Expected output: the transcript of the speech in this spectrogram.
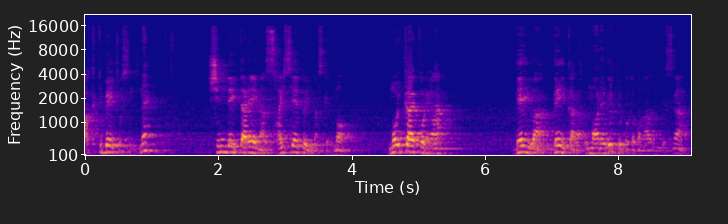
アクティベートするんですね。死んでいた霊が再生と言いますけどももう一回これが霊は霊から生まれるという言葉があるんですが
